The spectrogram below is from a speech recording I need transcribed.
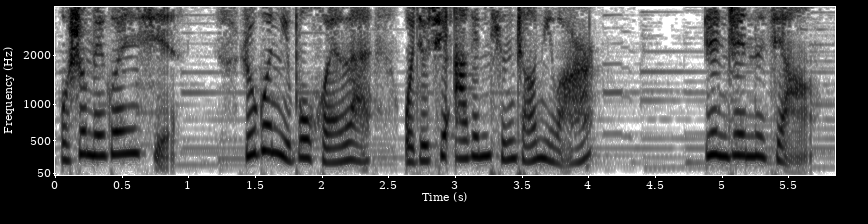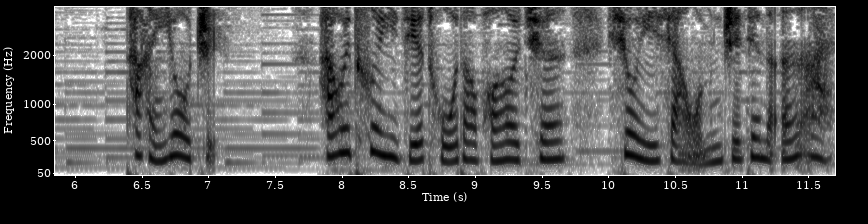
我说没关系，如果你不回来，我就去阿根廷找你玩儿。认真的讲，他很幼稚，还会特意截图到朋友圈秀一下我们之间的恩爱。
